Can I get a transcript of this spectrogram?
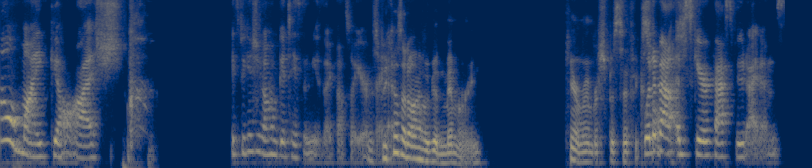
oh my gosh. it's because you don't have good taste in music. That's what you're It's because of. I don't have a good memory. Can't remember specific What about obscure fast food items?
